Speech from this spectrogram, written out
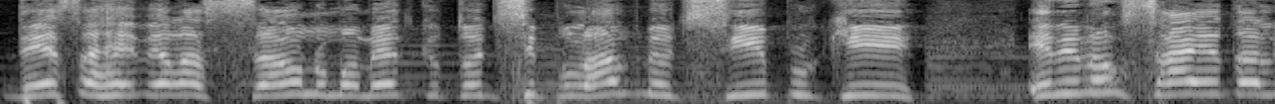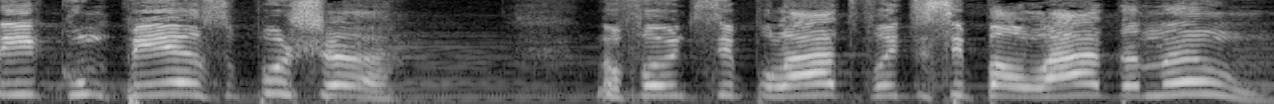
dessa revelação no momento que eu estou discipulando meu discípulo, que ele não saia dali com peso, puxa, não foi um discipulado, foi discipulada, não.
